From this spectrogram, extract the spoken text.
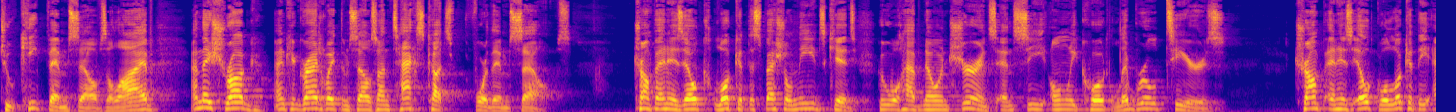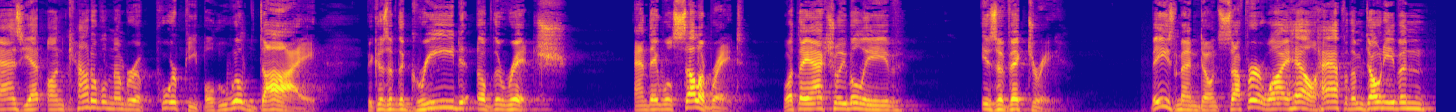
to keep themselves alive, and they shrug and congratulate themselves on tax cuts for themselves. Trump and his ilk look at the special needs kids who will have no insurance and see only, quote, liberal tears. Trump and his ilk will look at the as yet uncountable number of poor people who will die because of the greed of the rich, and they will celebrate what they actually believe is a victory. These men don't suffer. Why, hell, half of them don't even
